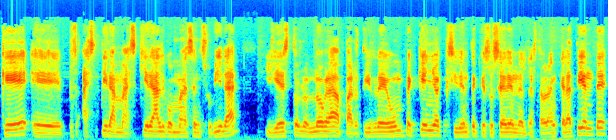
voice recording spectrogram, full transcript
que eh, pues, aspira más, quiere algo más en su vida, y esto lo logra a partir de un pequeño accidente que sucede en el restaurante que la atiende,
